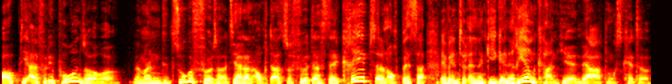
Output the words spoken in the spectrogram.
ob die Alpha-Liponsäure, wenn man die zugeführt hat, ja dann auch dazu führt, dass der Krebs ja dann auch besser eventuell Energie generieren kann hier in der Atmungskette.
